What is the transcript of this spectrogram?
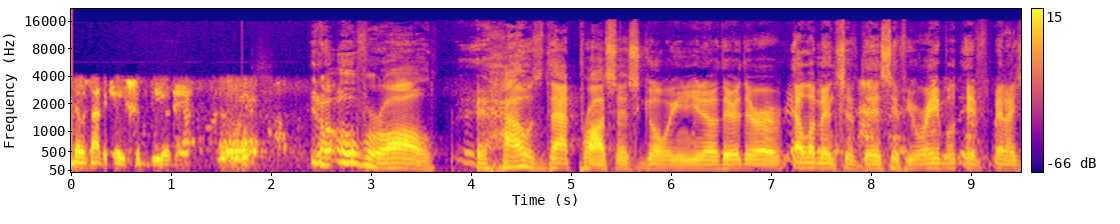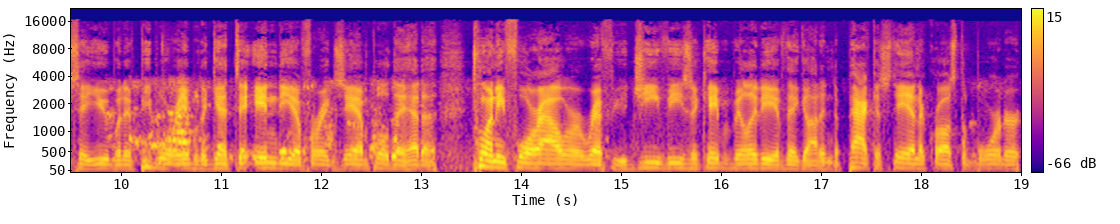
That was not the case for the DoD. You know, overall, how's that process going? You know, there there are elements of this. If you were able, if and I say you, but if people were able to get to India, for example, they had a 24-hour refugee visa capability. If they got into Pakistan across the border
